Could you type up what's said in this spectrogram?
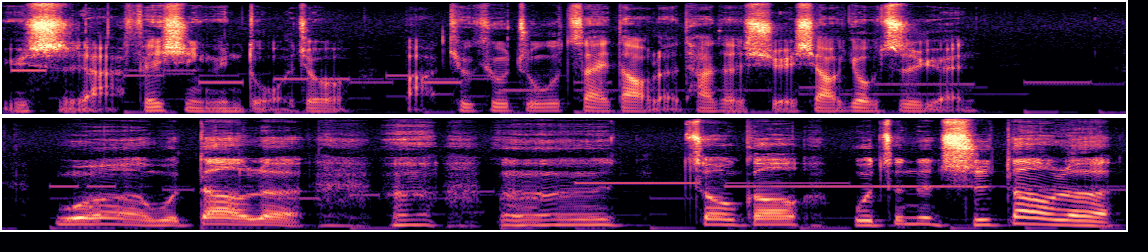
于是啊，飞行云朵就。把 QQ 猪载到了他的学校幼稚园。哇，我到了！呃呃，糟糕，我真的迟到了！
